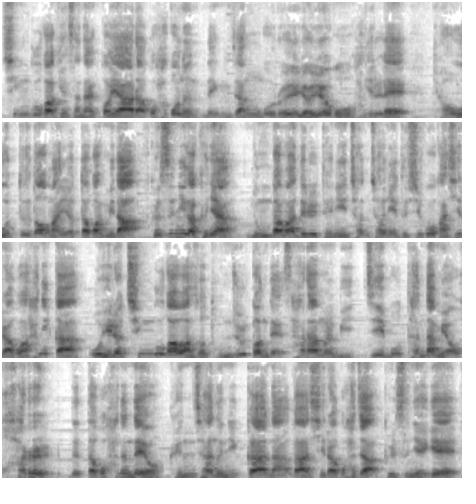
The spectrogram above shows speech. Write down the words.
친구가 계산할 거야 라고 하고는 냉장고를 열려고 하길래 겨우 뜯어 말렸다고 합니다. 글쓴이가 그냥 눈 감아 드릴 테니 천천히 드시고 가시라고 하니까 오히려 친구가 와서 돈 줄 건데 사람을 믿지 못한다며 화를 냈다고 하는데요. 괜찮으니까 나가시라고 하자 글쓴이에게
